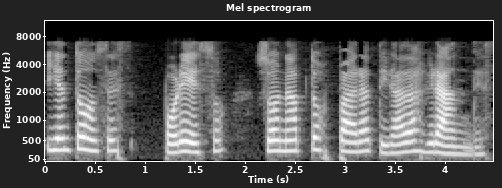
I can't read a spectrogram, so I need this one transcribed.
y entonces por eso son aptos para tiradas grandes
